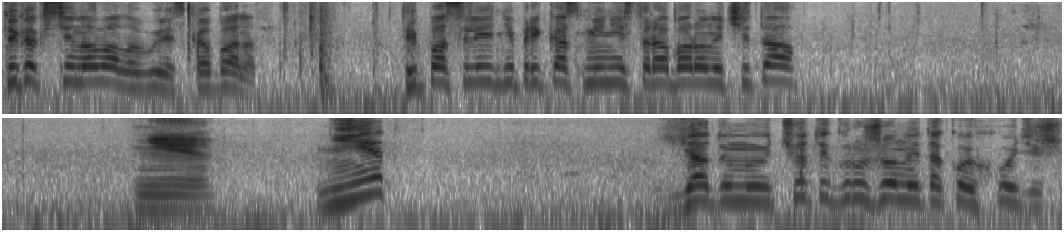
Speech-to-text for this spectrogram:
Ты как сеновала вылез, Кабанов. Ты последний приказ министра обороны читал? Не. Нет? Я думаю, что ты груженный такой ходишь?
